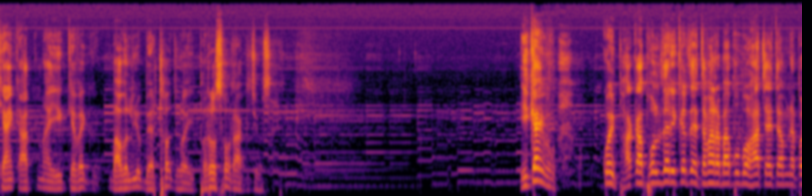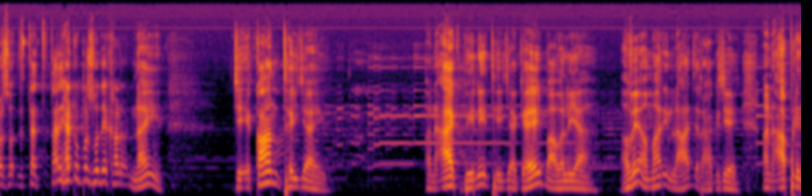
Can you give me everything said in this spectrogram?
ક્યાંક આત્મા એ કહેવાય બાવલીઓ બેઠો જ હોય, ભરોસો રાખજો સાહેબ. એ કાંઈ કોઈ ફાકા ફોલદારી કરતા તમારા બાપુ બહુ હાચાય તો અમને પરસો તારી હાટું પરસો દેખાડો. નહીં. જે એકાંત થઈ જાય અને આંખ ભીની થઈ જાય કે, હે બાવલિયા, હવે અમારી લાજ રાખજે અને આપણી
